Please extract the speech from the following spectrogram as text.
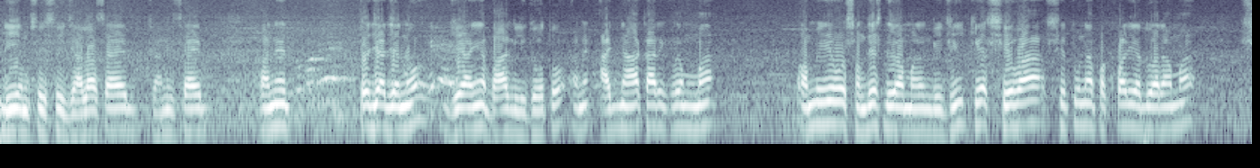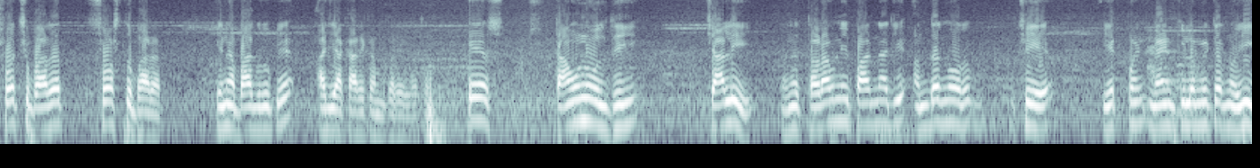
ડીએમસી શ્રી ઝાલા સાહેબ, જાની સાહેબ અને પ્રજાજનો જે અહીંયા ભાગ લીધો હતો. અને આજના આ કાર્યક્રમમાં અમે એવો સંદેશ દેવા માંગીએ છીએ કે સેવા સેતુના પખવાડિયા દ્વારામાં સ્વચ્છ ભારત, સ્વસ્થ ભારત એના ભાગરૂપે આજે આ કાર્યક્રમ કરેલો હતો. એ ટાઉન હોલથી ચાલી અને તળાવની પારના જે અંદરનો છે, એક પોઈન્ટ નાઇન કિલોમીટરનો એ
